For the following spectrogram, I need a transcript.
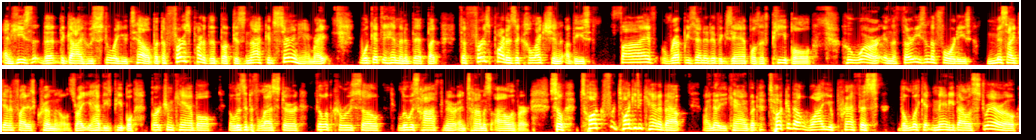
and he's the, the, the guy whose story you tell. But the first part of the book does not concern him, right? We'll get to him in a bit. But the first part is a collection of these five representative examples of people who were in the 30s and the 40s misidentified as criminals, right? You have these people Bertram Campbell, Elizabeth Lester, Philip Caruso, Louis Hoffner, and Thomas Oliver. So talk for talk if you can about, I know you can, but talk about why you preface the look at Manny Balestrero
